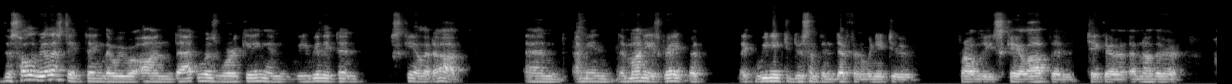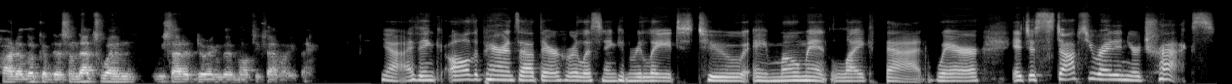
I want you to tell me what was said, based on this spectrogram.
this whole real estate thing that we were on, that was working, and we really didn't scale it up. And I mean, the money is great, but like we need to do something different. We need to probably scale up and take a, another harder look at this. And that's when we started doing the multifamily thing. Yeah, I think all the parents out there who are listening can relate to a moment like that where it just stops you right in your tracks,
